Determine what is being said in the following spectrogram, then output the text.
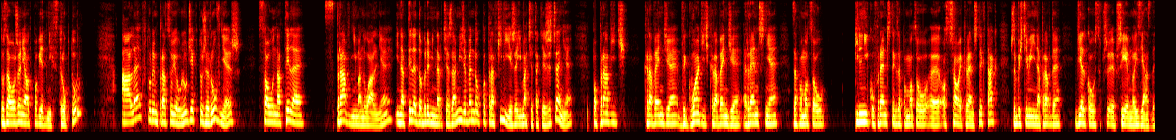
do założenia odpowiednich struktur, ale w którym pracują ludzie, którzy również są na tyle sprawni manualnie i na tyle dobrymi narciarzami, że będą potrafili, jeżeli macie takie życzenie, poprawić krawędzie, wygładzić krawędzie ręcznie za pomocą pilników ręcznych, za pomocą e, ostrzałek ręcznych, tak, żebyście mieli naprawdę wielką przyjemność z jazdy.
